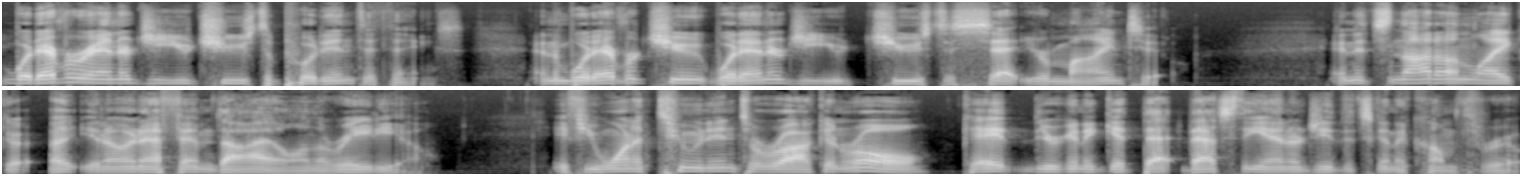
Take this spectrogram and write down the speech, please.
whatever energy you choose to put into things, and whatever choo- what energy you choose to set your mind to. And it's not unlike a, you know an FM dial on the radio. If you want to tune into rock and roll, okay, you're going to get that. That's the energy that's going to come through.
